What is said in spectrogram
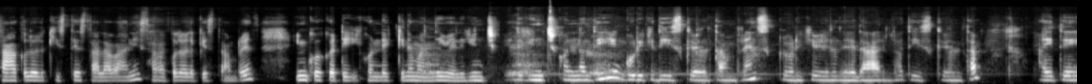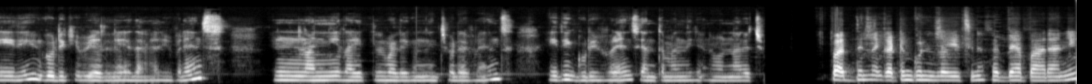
సాకులకి ఇస్తే సలవా అని సాకులకి ఇస్తాం ఫ్రెండ్స్. ఇంకొకటి కొండెక్కిన మళ్ళీ వెలిగించు వెలిగించుకున్నది గుడికి తీసుకువెళ్తాం ఫ్రెండ్స్. గుడికి వెళ్ళే దారిలో తీసుకువెళ్తాం అయితే ఇది గుడికి వెళ్ళే దారి ఫ్రెండ్స్. అన్ని లైట్లు వెలిగినాయి చూడే ఫ్రెండ్స్ ఇది గుడి ఫ్రెండ్స్ ఎంతమంది జనం ఉన్నారో చూ పద్దెన్న ఘటంగుండిలో వేసిన సద్యాపారాన్ని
